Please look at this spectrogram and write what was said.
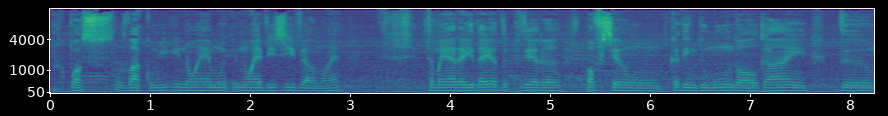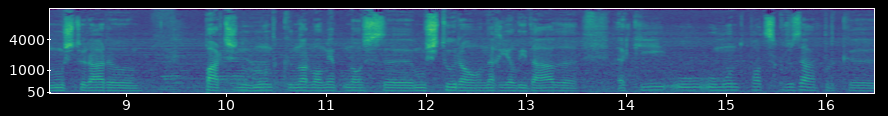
porque posso levar comigo e não é, não é visível, não é? Também era a ideia de poder eh, oferecer um bocadinho do mundo a alguém, de misturar partes do mundo que normalmente não se misturam na realidade. Aqui o, o mundo pode-se cruzar porque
